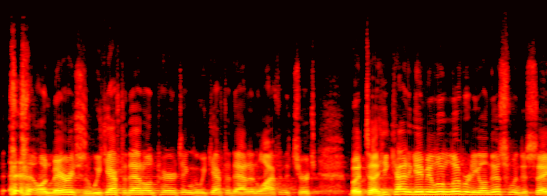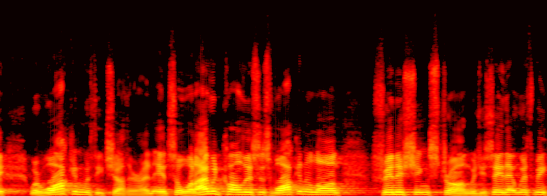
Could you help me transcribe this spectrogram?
on marriage, the week after that on parenting, the week after that in life in the church. But uh, he kind of gave me a little liberty on this one to say we're walking with each other. And, and so, what I would call this is walking along finishing strong. Would you say that with me?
